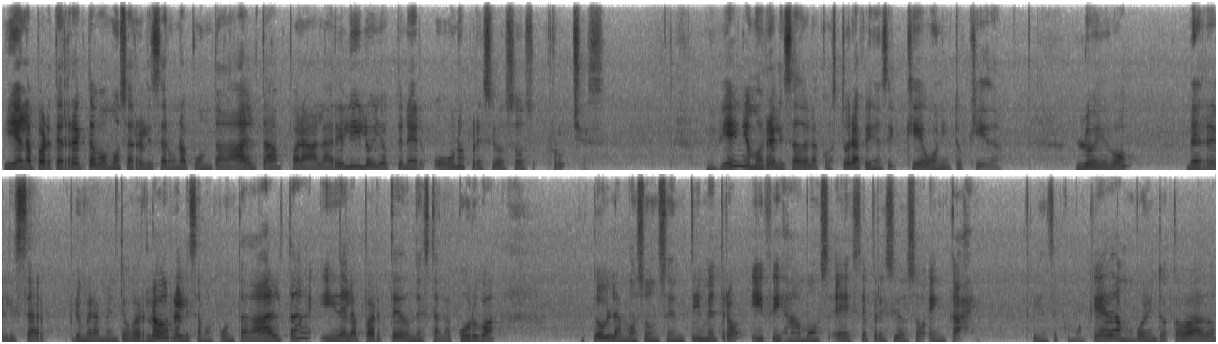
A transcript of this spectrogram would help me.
Y en la parte recta vamos a realizar una puntada alta para alar el hilo y obtener unos preciosos ruches. Muy bien hemos realizado la costura. Fíjense qué bonito queda. Luego de realizar primeramente overlock realizamos puntada alta y de la parte donde está la curva doblamos un centímetro y fijamos ese precioso encaje. Fíjense cómo queda un bonito acabado.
